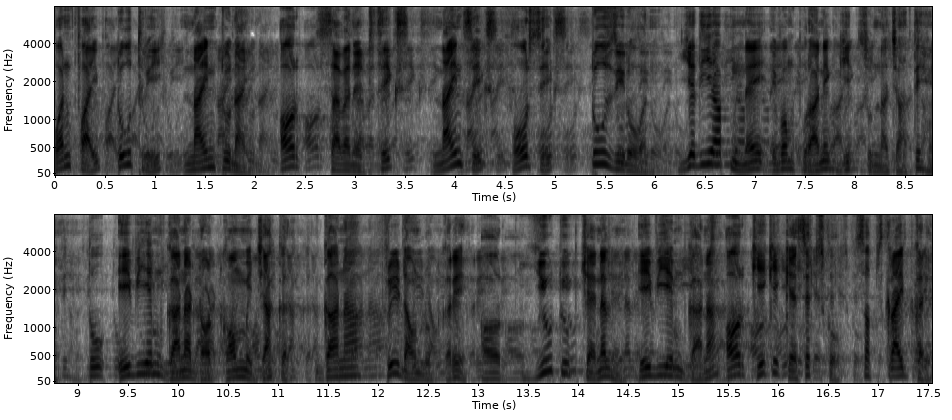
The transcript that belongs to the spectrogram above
one five two three nine two nine और seven eight six nine six four six two zero one. यदि आप नए एवं पुराने गीत सुनना चाहते हैं तो एवीएम गाना डॉट कॉम में जाकर गाना फ्री डाउनलोड करें और यूट्यूब चैनल में एवीएम गाना और के के कैसेट्स को सब्सक्राइब करें।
